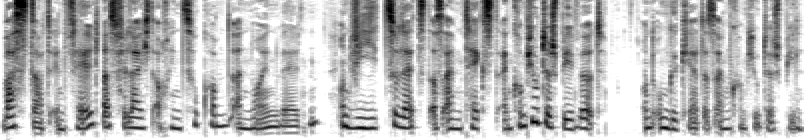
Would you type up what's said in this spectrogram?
was dort entfällt, was vielleicht auch hinzukommt an neuen Welten und wie zuletzt aus einem Text ein Computerspiel wird und umgekehrt aus einem Computerspiel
